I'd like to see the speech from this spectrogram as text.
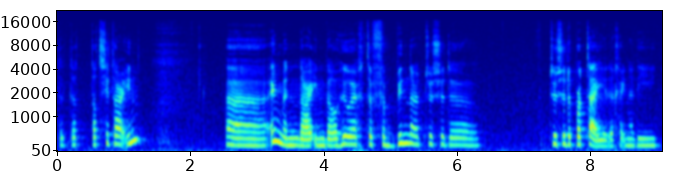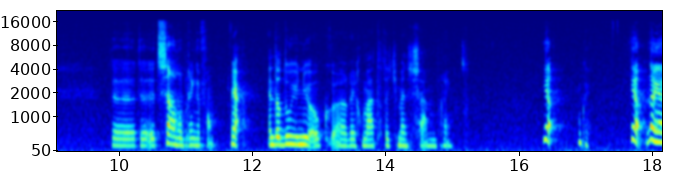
dat, dat, dat zit daarin. En ik ben daarin wel heel erg de verbinder tussen de, tussen de partijen. Degene die de, de, het samenbrengen van. En dat doe je nu ook eh, regelmatig, dat je mensen samenbrengt. Ja, nou ja,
